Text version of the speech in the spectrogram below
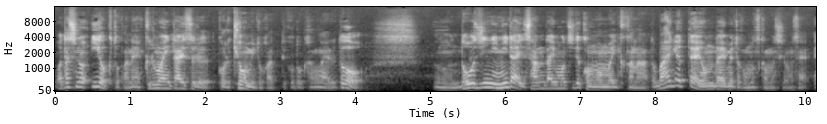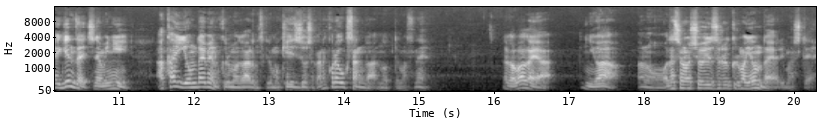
私の意欲とかね車に対するこれ興味とかってことを考えると、うん、同時に2台3台持ちでこのまま行くかなと。場合によっては4台目とか持つかもしれません。え現在ちなみに赤い4台目の車があるんですけども軽自動車がね。これは奥さんが乗ってますね。だから我が家にはあの私の所有する車4台ありまして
